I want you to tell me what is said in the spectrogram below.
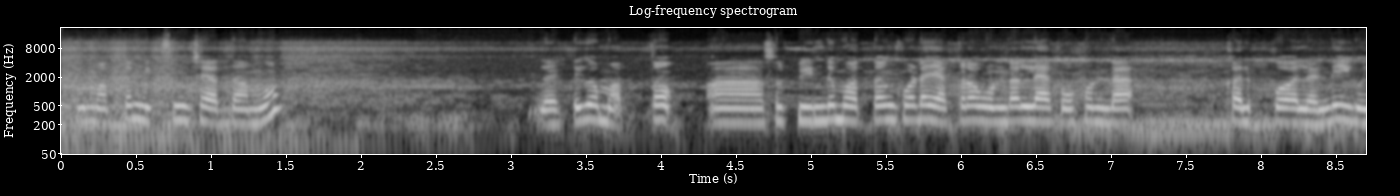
ఇప్పుడు మొత్తం మిక్సింగ్ చేద్దాము. గట్టిగా మొత్తం అసలు పిండి మొత్తం కూడా ఎక్కడ ఉండలు లేకోకుండా కలుపుకోవాలండి. ఇగో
